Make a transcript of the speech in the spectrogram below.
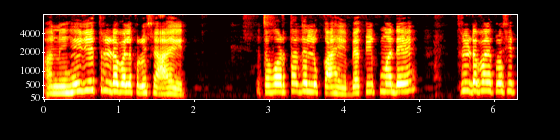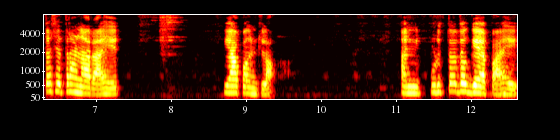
आणि हे जे थ्री डबल क्रोशा आहेत त्याचा वरचा जो लुक आहे बॅक लुकमध्ये थ्री डबल क्रोशे तसेच राहणार आहेत. या पॉईंटला आणि पुढचा जो गॅप आहे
